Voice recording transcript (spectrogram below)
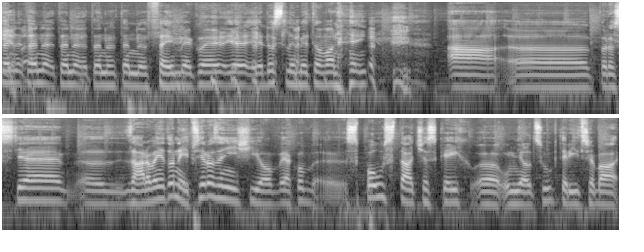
ten, ten, ten, ten, ten fame jako je, je, je dost limitovaný. A uh, prostě uh, zároveň je to nejpřirozenější, jo. Jako spousta českých uh, umělců, který třeba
